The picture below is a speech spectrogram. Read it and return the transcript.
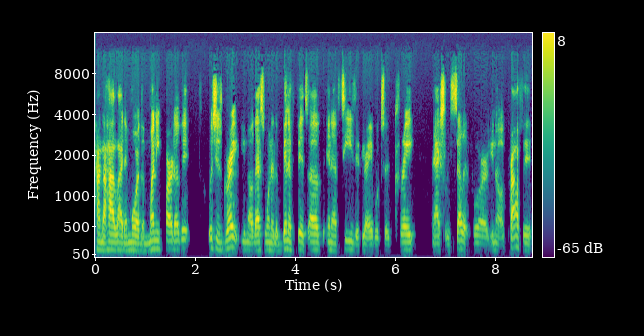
kind of highlighting more of the money part of it, which is great. You know, that's one of the benefits of NFTs if you're able to create and actually sell it for you know a profit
